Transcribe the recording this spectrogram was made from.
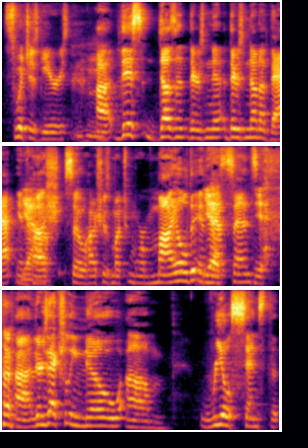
switches gears. Mhm. Uh, this doesn't. There's no, there's none of that in Yeah. Hush. So Hush is much more mild in that sense. Yeah. uh, there's actually no um, real sense that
